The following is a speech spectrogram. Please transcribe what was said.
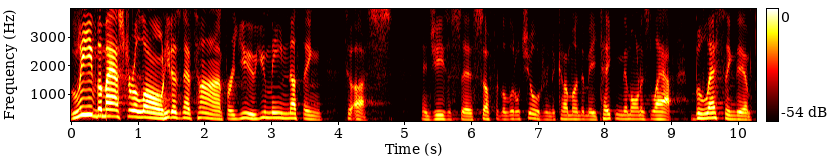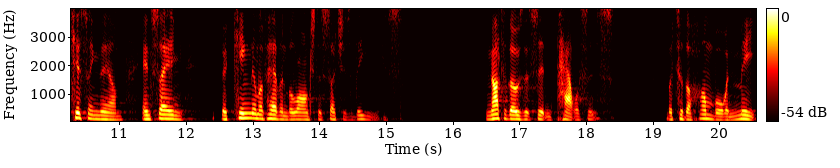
Leave the master alone. He doesn't have time for you. You mean nothing to us. And Jesus says, Suffer the little children to come unto me, taking them on his lap, blessing them, kissing them, and saying, The kingdom of heaven belongs to such as these. Not to those that sit in palaces, but to the humble and meek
